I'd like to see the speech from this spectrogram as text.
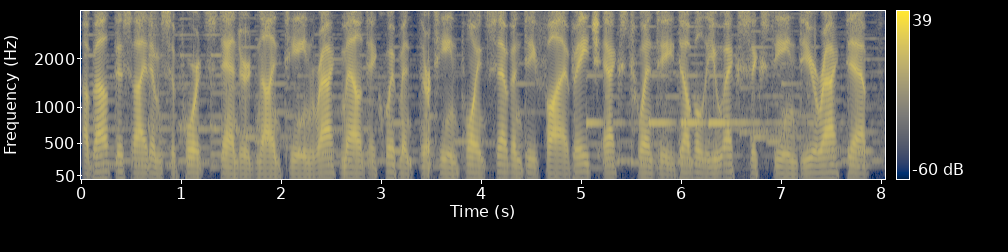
About this item supports standard 19 rack mount equipment 13.75 HX20 WX16D rack depth,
